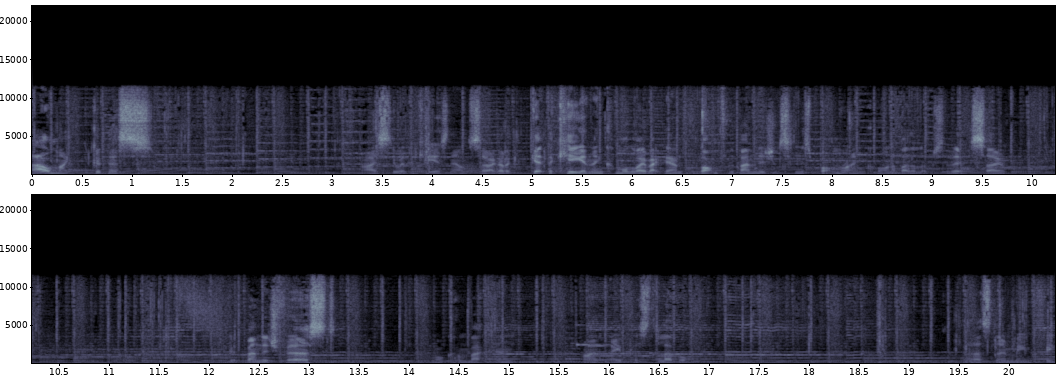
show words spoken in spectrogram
Oh my goodness. I see where the key is now. So I gotta get the key and then come all the way back down to the bottom for the bandage. It's in this bottom right hand corner by the looks of it. So get the bandage first. And we'll come back and and A plus the level. That's no mean feat.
